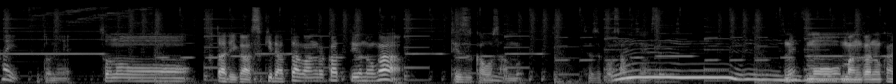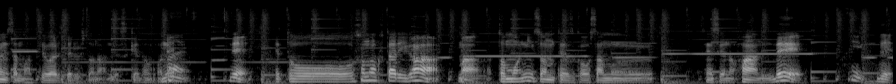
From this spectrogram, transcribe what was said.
はい。えっとね、その二人が好きだった漫画家っていうのが、手塚治虫。手塚治虫先生です。ね、もう漫画の神様って言われてる人なんですけどもね。はいで、えっと、その二人が、まあ、共にその手塚治虫先生のファンで、はい、で、えっ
